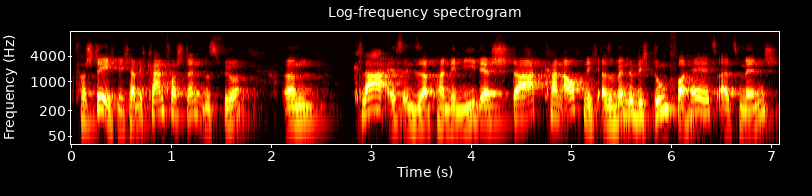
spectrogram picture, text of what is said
verstehe ich nicht, habe ich kein Verständnis für. Ähm, klar ist in dieser Pandemie, der Staat kann auch nicht. Also wenn du dich dumm verhältst als Mensch,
